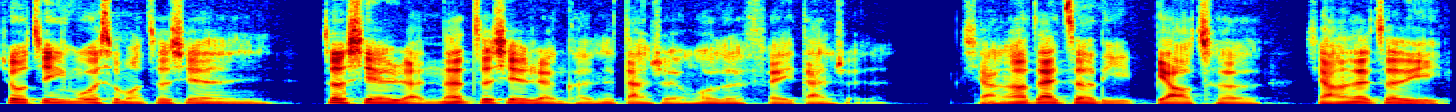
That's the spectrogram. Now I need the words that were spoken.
究竟为什么这些人、这些人，那这些人可能是淡水人或者非淡水人，想要在这里飙车，想要在这里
